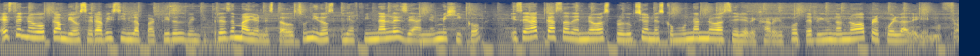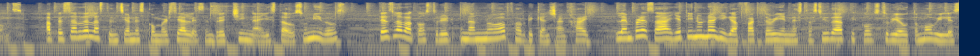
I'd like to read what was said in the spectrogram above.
Este nuevo cambio será visible a partir del 23 de mayo en Estados Unidos y a finales de año en México, y será casa de nuevas producciones como una nueva serie de Harry Potter y una nueva precuela de Game of Thrones. A pesar de las tensiones comerciales entre China y Estados Unidos, Tesla va a construir una nueva fábrica en Shanghai. La empresa ya tiene una Gigafactory en esta ciudad que construye automóviles,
